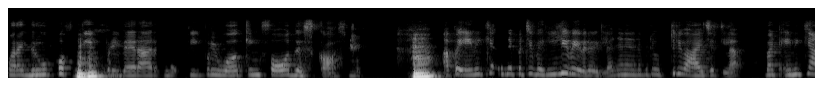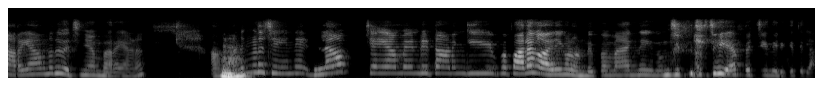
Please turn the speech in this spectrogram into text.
കുറെ group of. People where are people working for this cause. അപ്പൊ എനിക്ക് അതിനെപ്പറ്റി വലിയ വിവരമില്ല. ഞാൻ അതിനെപ്പറ്റി ഒത്തിരി വായിച്ചിട്ടില്ല. ബട്ട് എനിക്ക് അറിയാവുന്നത് വെച്ച് ഞാൻ പറയാണ്. ആണുങ്ങൾ ചെയ്യുന്ന എല്ലാം ചെയ്യാൻ വേണ്ടിട്ടാണെങ്കിൽ ഇപ്പൊ പല കാര്യങ്ങളുണ്ട്. ഇപ്പൊ മാഗ്നയൊന്നും ചെയ്യാൻ പറ്റിയെന്നിരിക്കത്തില്ല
